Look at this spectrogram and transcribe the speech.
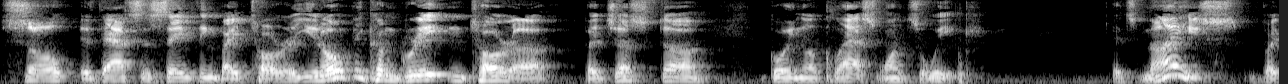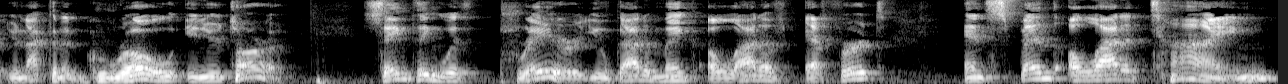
So, if that's the same thing by Torah, you don't become great in Torah by just uh, going to a class once a week. It's nice, but you're not going to grow in your Torah. Same thing with prayer. You've got to make a lot of effort and spend a lot of time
